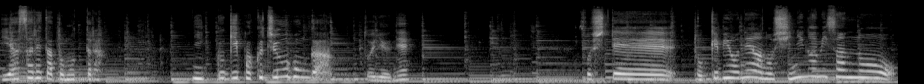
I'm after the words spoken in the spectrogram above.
癒されたと思ったらニックギパクチュンホンがというね。そしてトッケビはねあの死神さんの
